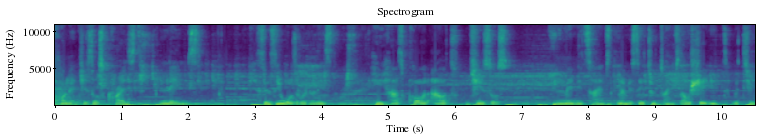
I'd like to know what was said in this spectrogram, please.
calling Jesus Christ names. Since he was released, he has called out Jesus many times. Let me say two times. I'll share it with you.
